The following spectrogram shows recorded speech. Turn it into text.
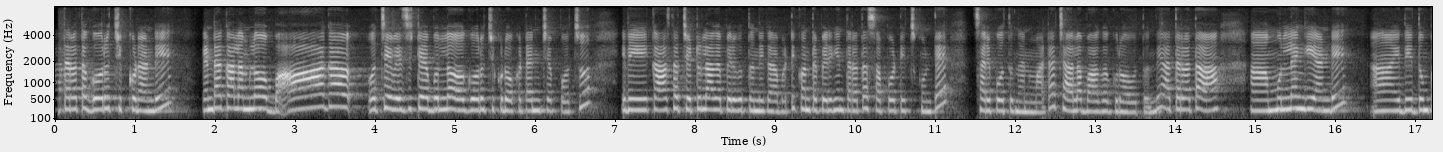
ఆ తర్వాత గోరు చిక్కుడు అండి. ఎండాకాలంలో బాగా వచ్చే వెజిటేబుల్లో గోరు చిక్కుడు ఒకటని చెప్పొచ్చు. ఇది కాస్త చెట్టులాగా పెరుగుతుంది కాబట్టి కొంత పెరిగిన తర్వాత సపోర్ట్ ఇచ్చుకుంటే సరిపోతుందనమాట చాలా బాగా గ్రో అవుతుంది. ఆ తర్వాత ముల్లంగి అండి ఇది దుంప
